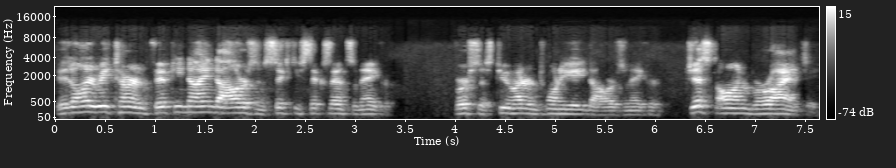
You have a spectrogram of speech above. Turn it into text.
It only returned $59.66 an acre versus $228 an acre just on variety.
